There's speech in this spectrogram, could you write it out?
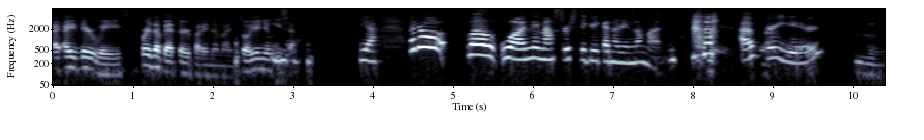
either way, for the better pa rin naman. So, yun yung isa. Yeah. Pero, well, one, may master's degree ka na rin naman. After years. Mhm.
